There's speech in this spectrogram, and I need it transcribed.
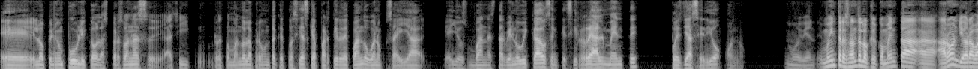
eh, la opinión pública o las personas, eh, así retomando la pregunta que tú hacías, que a partir de cuándo, bueno, pues ahí ya ellos van a estar bien ubicados en que si realmente pues ya se dio o no. Muy bien. Muy interesante lo que comenta ah, Aarón y ahora va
